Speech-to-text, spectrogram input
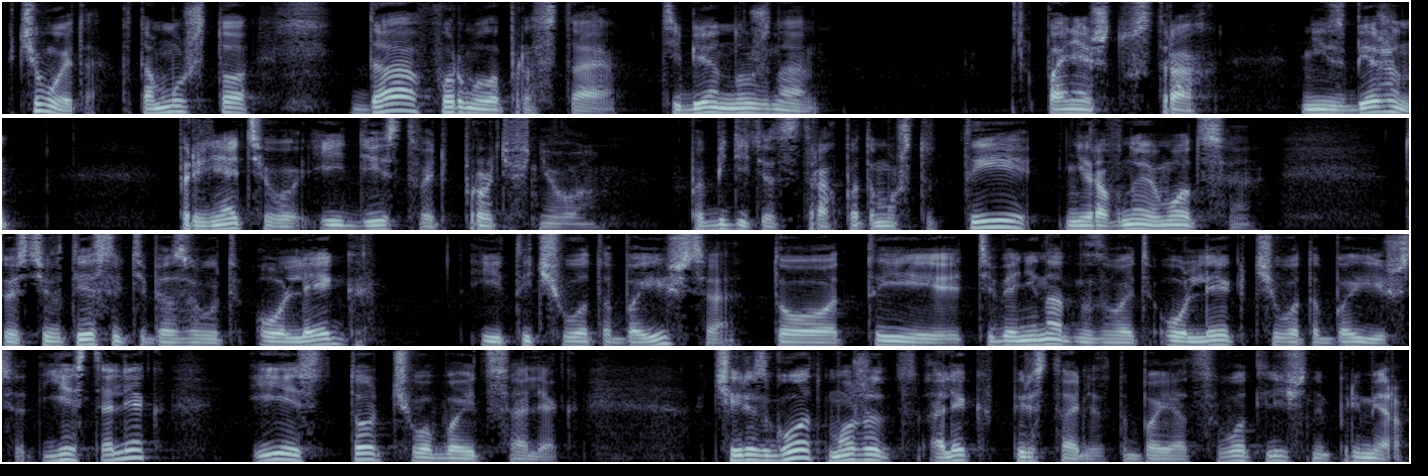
К чему это? К тому, что да, формула простая. Тебе нужно понять, что страх неизбежен, принять его и действовать против него. Победить этот страх, потому что ты не равно эмоция. То есть вот если тебя зовут Олег, и ты чего-то боишься, то ты, тебя не надо называть Олег, чего-то боишься. Есть Олег, и есть тот, чего боится Олег. Через год, может, Олег перестанет это бояться. Вот личный пример.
